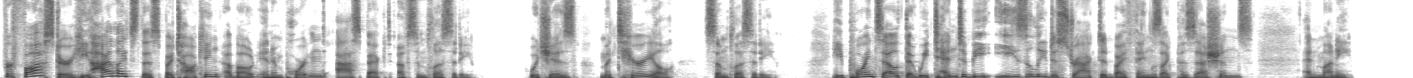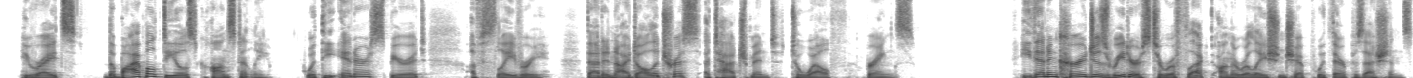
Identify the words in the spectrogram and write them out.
For Foster, he highlights this by talking about an important aspect of simplicity, which is material simplicity. He points out that we tend to be easily distracted by things like possessions and money. He writes The Bible deals constantly with the inner spirit of slavery that an idolatrous attachment to wealth brings. He then encourages readers to reflect on their relationship with their possessions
